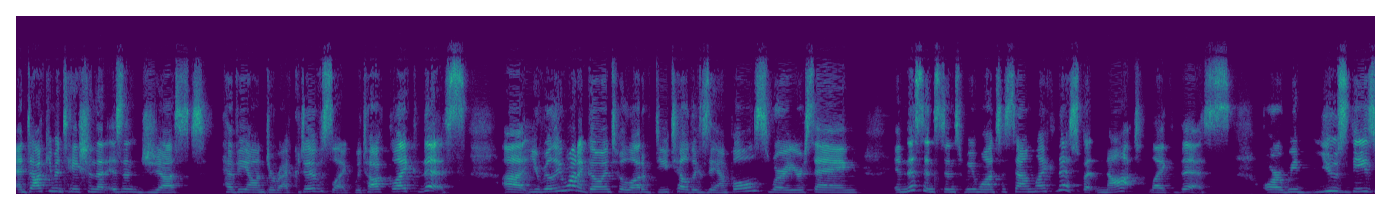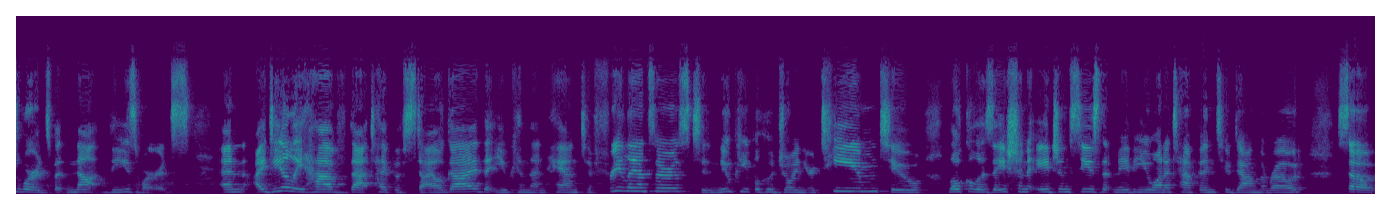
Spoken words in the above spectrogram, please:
and documentation that isn't just heavy on directives like we talk like this. Uh, you really want to go into a lot of detailed examples where you're saying in this instance we want to sound like this but not like this or we use these words but not these words and ideally have that type of style guide that you can then hand to freelancers to new people who join your team to localization agencies that maybe you want to tap into down the road. So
